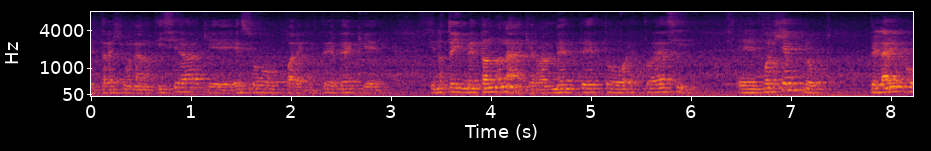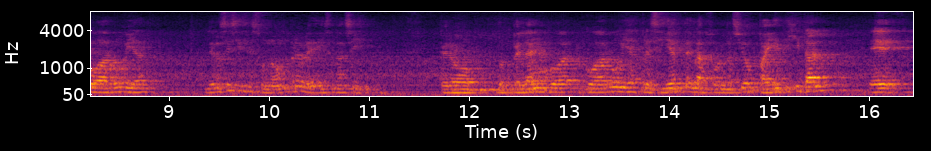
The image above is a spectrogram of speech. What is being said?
les traje una noticia que eso para que ustedes vean que, que no estoy inventando nada, que realmente esto, esto es así. Eh, por ejemplo, Pelayo Covarrubia, yo no sé si es su nombre o le dicen así, pero don Pelayo Covarrubia, presidente de la Fundación País Digital, eh,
